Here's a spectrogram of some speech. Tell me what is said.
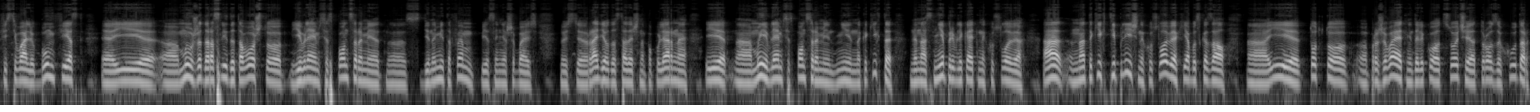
фестивалю Boomfest. И мы уже доросли до того, что являемся спонсорами с Dynamite FM, если не ошибаюсь, то есть э, радио достаточно популярное, и э, мы являемся спонсорами не на каких-то для нас непривлекательных условиях, а на таких тепличных условиях, я бы сказал. Э, и тот, кто э, проживает недалеко от Сочи, от Розы Хутор,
